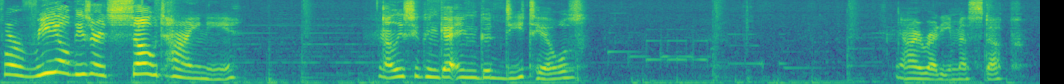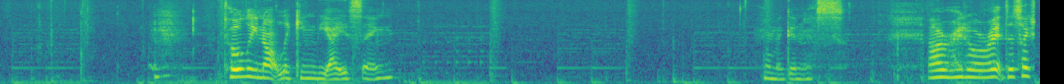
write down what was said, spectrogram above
For real, these are so tiny. At least you can get in good details. I already messed up. totally not licking the icing. Oh my goodness. Alright, alright, that's actually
